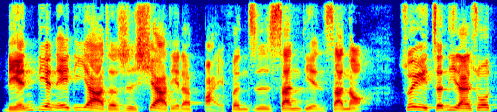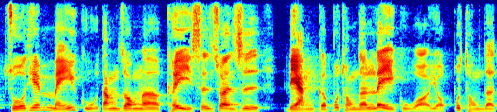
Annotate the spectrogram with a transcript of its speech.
联电 ADR 则是下跌了百分之三点三哦，所以整体来说，昨天美股当中呢，可以胜算是两个不同的类股哦，有不同的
